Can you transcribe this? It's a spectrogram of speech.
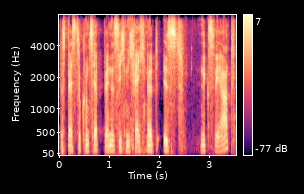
Das beste Konzept, wenn es sich nicht rechnet, ist nichts wert.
